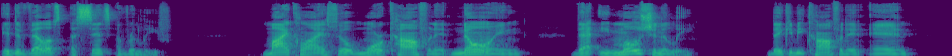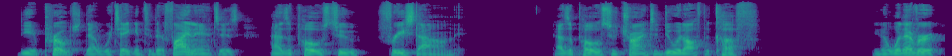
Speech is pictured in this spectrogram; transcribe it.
It develops a sense of relief. My clients feel more confident knowing that emotionally they can be confident in the approach that we're taking to their finances as opposed to freestyling it, as opposed to trying to do it off the cuff. You know, whatever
